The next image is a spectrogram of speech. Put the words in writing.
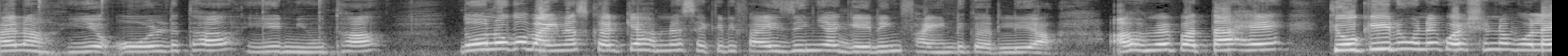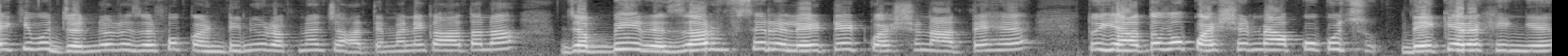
है ना? ये ओल्ड था, ये न्यू था। दोनों को माइनस करके हमने सेक्रीफाइसिंग या गेनिंग फाइंड कर लिया। अब हमें पता है, क्योंकि इन्होंने क्वेश्चन में बोला है कि वो जनरल रिज़र्व को कंटिन्यू रखना चाहते हैं। मैंने कहा था ना, जब भी रिज़र्व से रिलेटेड क्वेश्चन आते हैं तो या तो वो क्वेश्चन में आपको कुछ दे के रखेंगे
